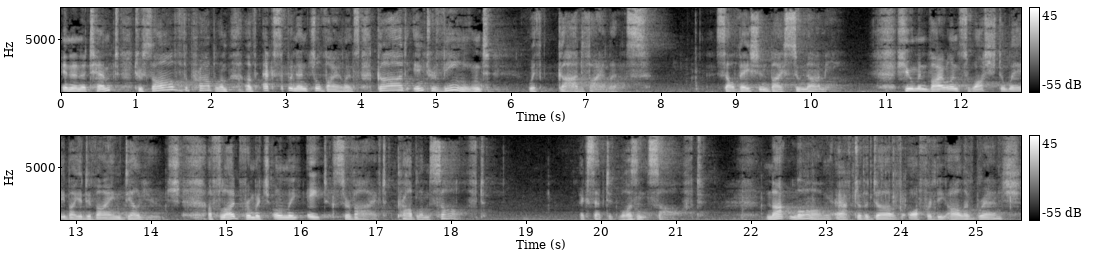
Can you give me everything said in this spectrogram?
In an attempt to solve the problem of exponential violence, God intervened with God violence. Salvation by tsunami. Human violence washed away by a divine deluge. A flood from which only eight survived. Problem solved. Except it wasn't solved. Not long after the dove offered the olive branch,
